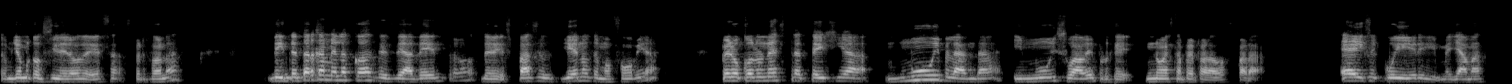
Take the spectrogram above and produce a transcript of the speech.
yo me considero de esas personas, de intentar cambiar las cosas desde adentro, de espacios llenos de homofobia, pero con una estrategia muy blanda y muy suave porque no están preparados para, hey, soy queer y me llamas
